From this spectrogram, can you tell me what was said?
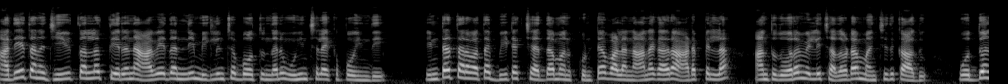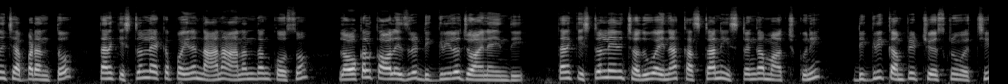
అదే తన జీవితంలో తీరని ఆవేదనని మిగిలించబోతుందని ఊహించలేకపోయింది. ఇంటర్ తర్వాత బీటెక్ చేద్దామనుకుంటే వాళ్ళ నాన్నగారు ఆడపిల్ల అంత దూరం వెళ్ళి చదవడం మంచిది కాదు. వద్దు అని చెప్పడంతో తనకిష్టం లేకపోయినా నాన్న ఆనందం కోసం లోకల్ కాలేజీలో డిగ్రీలో జాయిన్ అయింది. తనకి ఇష్టం లేని చదువు అయినా కష్టాన్ని ఇష్టంగా మార్చుకుని డిగ్రీ కంప్లీట్ చేసుకుని వచ్చి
